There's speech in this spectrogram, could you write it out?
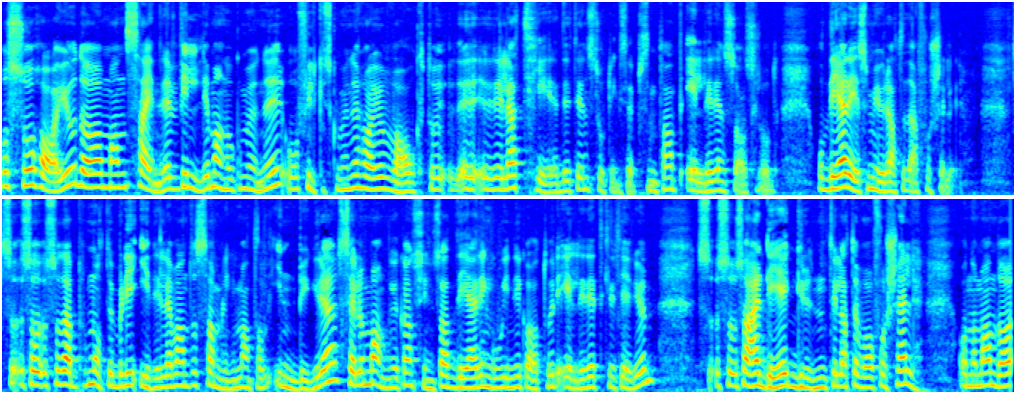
Og så har jo da man seinere veldig mange kommuner og fylkeskommuner har jo valgt å relatere det til en stortingsrepresentant eller en statsråd. Og det er det som gjør at det er forskjeller. Så, så, så, det på en måte blir irrelevant å sammenligne med antall innbyggere. Selv om mange kan synes at det er en god indikator eller et kriterium, så, så er det grunnen til at det var forskjell. Og når man da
